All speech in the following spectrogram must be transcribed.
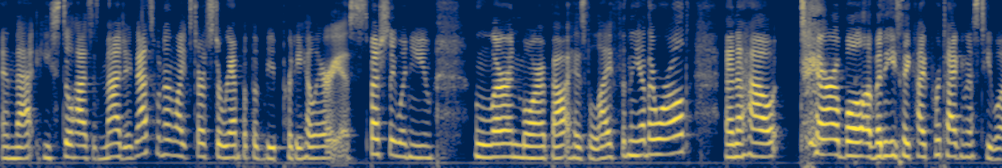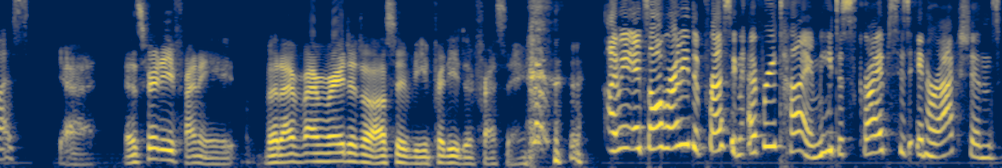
and that he still has his magic, that's when it like starts to ramp up and be pretty hilarious. Especially when you learn more about his life in the other world and how terrible of an isekai protagonist he was. yeah, it's pretty funny, but I'm, I'm worried it'll also be pretty depressing. I mean, it's already depressing every time he describes his interactions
